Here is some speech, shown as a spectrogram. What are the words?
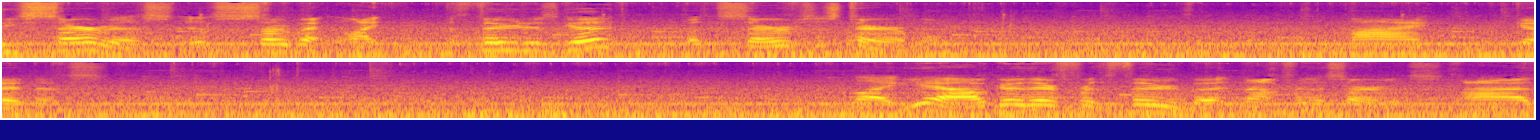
the service is so bad. Like the food is good, but the service is terrible. My goodness. Like, yeah, I'll go there for the food, but not for the service. I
